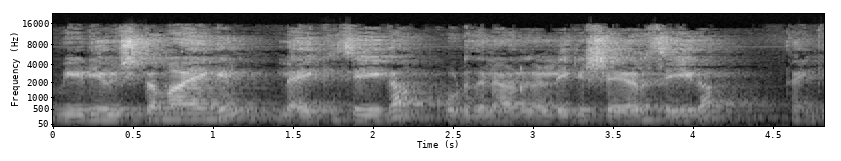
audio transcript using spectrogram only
വീഡിയോ ഇഷ്ടമായെങ്കിൽ ലൈക്ക് ചെയ്യുക. കൂടുതൽ ആളുകളിലേക്ക് ഷെയർ ചെയ്യുക. താങ്ക്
